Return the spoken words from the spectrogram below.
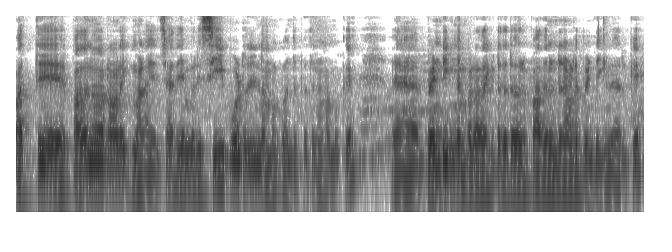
பத்து பதினோரு நாளைக்கு மேலே ஆயிடுச்சு. அதே மாதிரி சி போர்டிலையும் நமக்கு வந்து பார்த்திங்கன்னா நமக்கு பெண்டிங் நம்பர் அதை கிட்டத்தட்ட ஒரு பதினெண்டு நாள் பெண்டிங்கில் இருக்குது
